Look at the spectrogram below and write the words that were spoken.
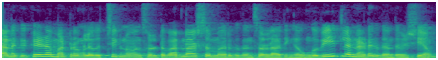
தனக்கு கீழே மற்றவங்கள வச்சுக்கணும்னு சொல்லிட்டு வர்ணாசிரமம் இருக்குதுன்னு சொல்லாதீங்க. உங்கள் வீட்டில் நடக்குது அந்த விஷயம்.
